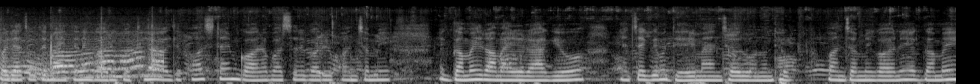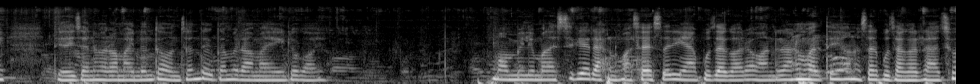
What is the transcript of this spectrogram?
पहिला चाहिँ उता माइत नै गरेको थिएँ अहिले चाहिँ फर्स्ट टाइम घर बसेर गरेको पञ्चमी एकदमै रमाइलो लाग्यो। यहाँ चाहिँ एकदमै धेरै मान्छेहरू हुनुहुन्थ्यो पञ्चमी गर्ने एकदमै धेरैजनामा रमाइलो नि त हुन्छ नि त एकदमै रमाइलो भयो। मम्मीले मलाई सिकाइराख्नु भएको छ यसरी यहाँ पूजा गर भनेर मैले त्यही अनुसार पूजा गरिरहेको छु।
